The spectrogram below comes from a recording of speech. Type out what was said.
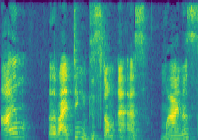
I am writing this term as minus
